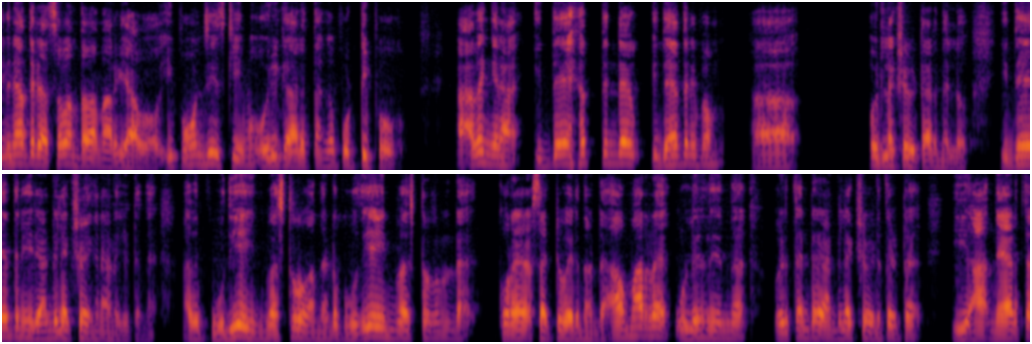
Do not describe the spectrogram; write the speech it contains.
ഇതിനകത്ത് രസം എന്താണെന്ന് അറിയാവോ? ഈ പോൺസി സ്കീം ഒരു കാലത്ത് അങ്ങ് പൊട്ടിപ്പോകും. അതെങ്ങനെ? ഇദ്ദേഹത്തിന്റെ ഇദ്ദേഹത്തിന് ഇപ്പം ഒരു ലക്ഷം കിട്ടായിരുന്നല്ലോ. ഇദ്ദേഹത്തിന് ഈ രണ്ട് ലക്ഷം എങ്ങനെയാണ് കിട്ടുന്നത്? അത് പുതിയ ഇൻവെസ്റ്റർ വന്നിട്ട് പുതിയ ഇൻവെസ്റ്ററിന്റെ കുറേ സെറ്റ് വരുന്നുണ്ട്. അവന്മാരുടെ ഉള്ളിൽ നിന്ന് ഒരുത്തന്റെ രണ്ട് ലക്ഷം എടുത്തിട്ട് ഈ നേരത്തെ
